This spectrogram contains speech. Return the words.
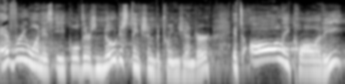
everyone is equal. There's no distinction between gender, it's all equality.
